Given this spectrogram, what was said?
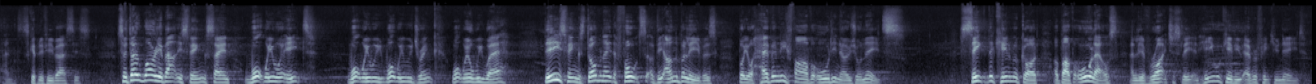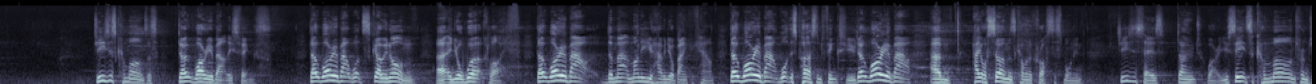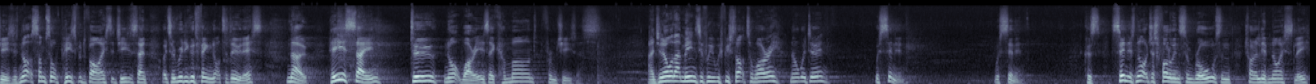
And skipping a few verses. So don't worry about these things, saying what we will eat, what we will, what we will drink, what will we wear. These things dominate the thoughts of the unbelievers, but your heavenly Father already knows your needs. Seek the kingdom of God above all else and live righteously, and He will give you everything you need. Jesus commands us don't worry about these things. Don't worry about what's going on uh, in your work life. Don't worry about the amount of money you have in your bank account. Don't worry about what this person thinks of you. Don't worry about um, how your sermon's coming across this morning. Jesus says, don't worry. You see, it's a command from Jesus, not some sort of piece of advice that Jesus is saying, oh, it's a really good thing not to do this. No, he is saying, do not worry. It's a command from Jesus. And do you know what that means if we, if we start to worry? Know what we're doing? We're sinning. We're sinning. Because sin is not just following some rules and trying to live nicely.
